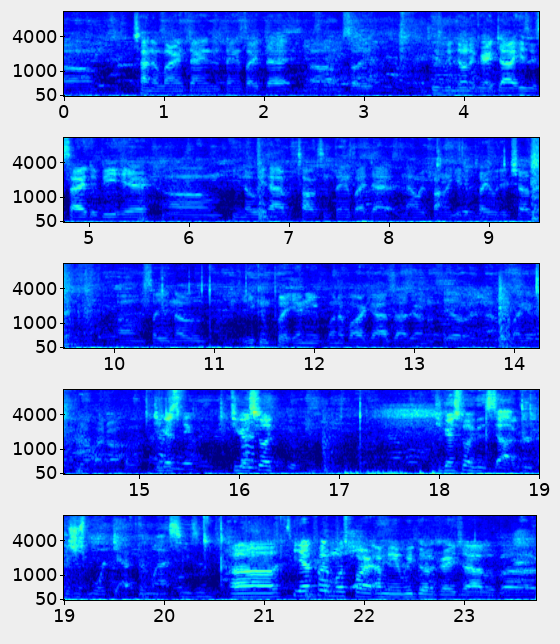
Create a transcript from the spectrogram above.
um, trying to learn things and things like that. Um, so he's been doing a great job. He's excited to be here. Um, you know, we have talks and things like that. Now we finally get to play with each other. Um, so you know, you can put any one of our guys out there on the field, and I feel like it won't feel like off. Do you guys do you guys feel like do you guys feel like this uh, group has just more depth than last season? Uh, yeah, for the most part. I mean, we do a great job of uh,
